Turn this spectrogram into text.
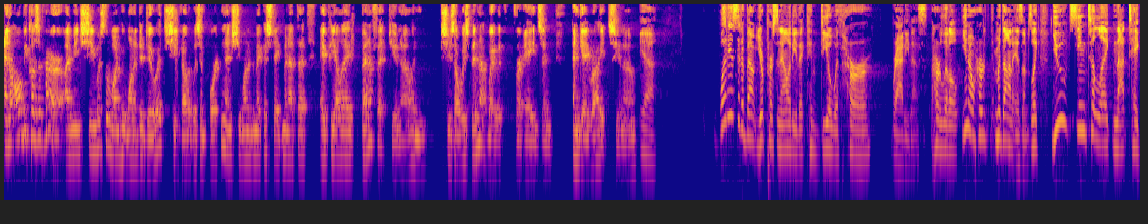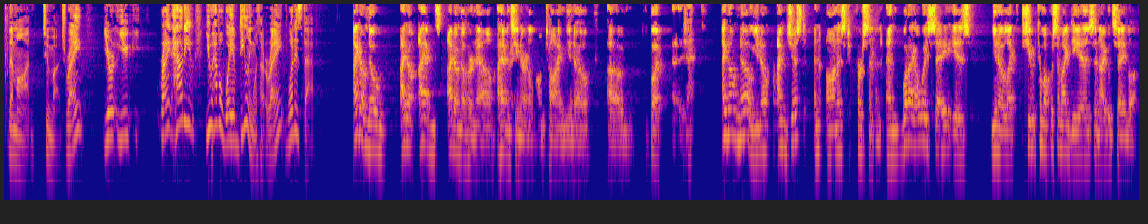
And all because of her. I mean, she was the one who wanted to do it. She felt it was important and she wanted to make a statement at the APLA benefit, you know, and she's always been that way with for AIDS and, and gay rights, you know. yeah. What is it about your personality that can deal with her brattiness, her little, you know, her Madonna isms? Like you seem to like not take them on too much, right? You're you, right? How do you? You have a way of dealing with her, right? What is that? I don't know. I don't. I haven't. I don't know her now. I haven't seen her in a long time. You know. Um, but uh, I don't know. You know, I'm just an honest person. And what I always say is, you know, like she would come up with some ideas and I would say, look,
